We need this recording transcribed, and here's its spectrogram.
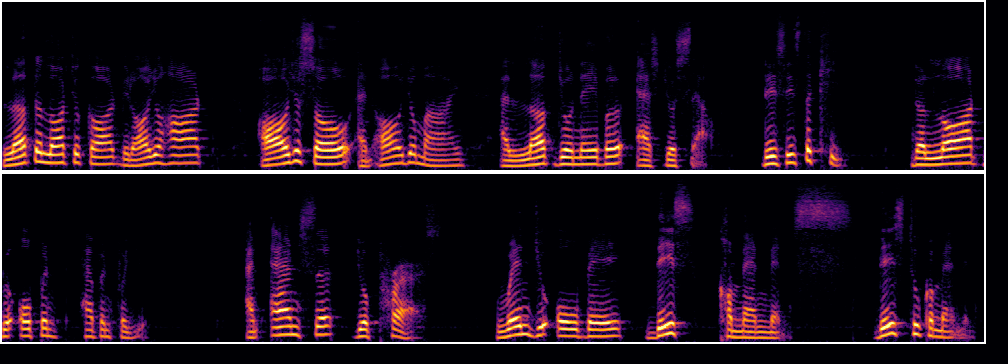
Love the Lord your God with all your heart, all your soul, and all your mind, and love your neighbor as yourself. This is the key. The Lord will open heaven for you and answer your prayers when you obey these commandments. These two commandments.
